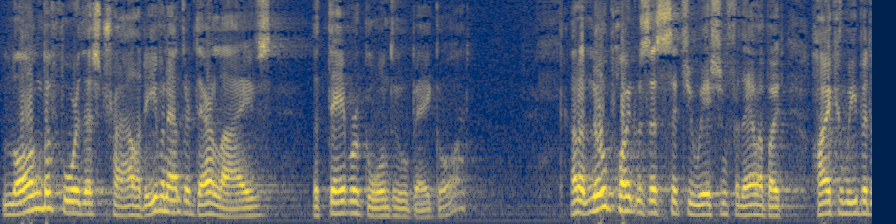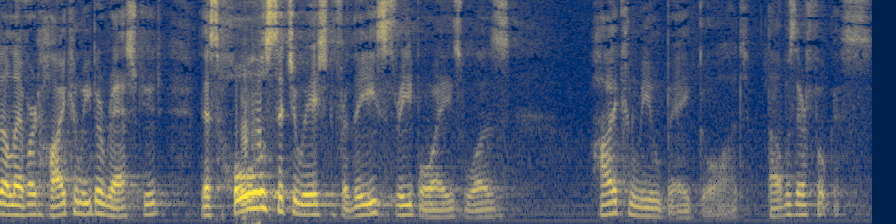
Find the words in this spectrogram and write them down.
long before this trial had even entered their lives, that they were going to obey God. And at no point was this situation for them about how can we be delivered, how can we be rescued. This whole situation for these three boys was how can we obey God? That was their focus.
